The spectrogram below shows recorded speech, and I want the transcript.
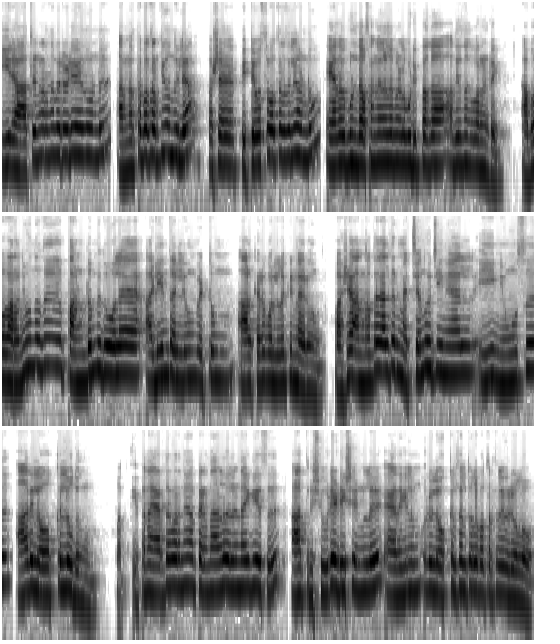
ഈ രാത്രി നടന്ന പരിപാടി ആയതുകൊണ്ട് അന്നത്തെ പത്രത്തിൽ വന്നില്ല. പക്ഷെ പിറ്റേ ദിവസത്തെ പത്രത്തിൽ കണ്ടു. ഏതോ ഗുണ്ടാസംഘങ്ങൾ തമ്മിലുള്ള കുടിപ്പക അത് എന്നൊക്കെ പറഞ്ഞിട്ടേ. അപ്പൊ പറഞ്ഞു വന്നത് പണ്ടും ഇതുപോലെ അടിയും തല്ലും വെട്ടും ആൾക്കാരെ കൊല്ലലൊക്കെ ഉണ്ടായിരുന്നു. പക്ഷെ അന്നത്തെ കാലത്ത് മെച്ചം എന്ന് വെച്ച് കഴിഞ്ഞാൽ ഈ ന്യൂസ് ആ ഒരു ലോക്കലിൽ ഒതുങ്ങും. ഇപ്പൊ- നേരത്തെ പറഞ്ഞ പെരുന്നാൾ വെല്ലുണ്ടായ കേസ് ആ തൃശ്ശൂർ എഡിഷനിൽ ഏതെങ്കിലും ഒരു ലോക്കൽ സ്ഥലത്തുള്ള പത്രത്തിൽ വരുള്ളൂ.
